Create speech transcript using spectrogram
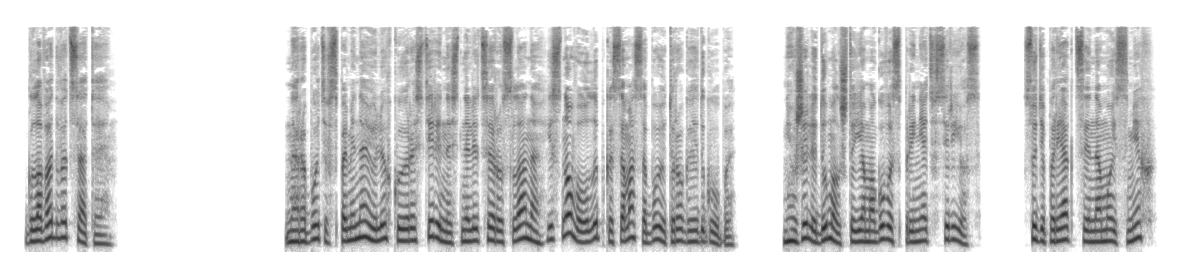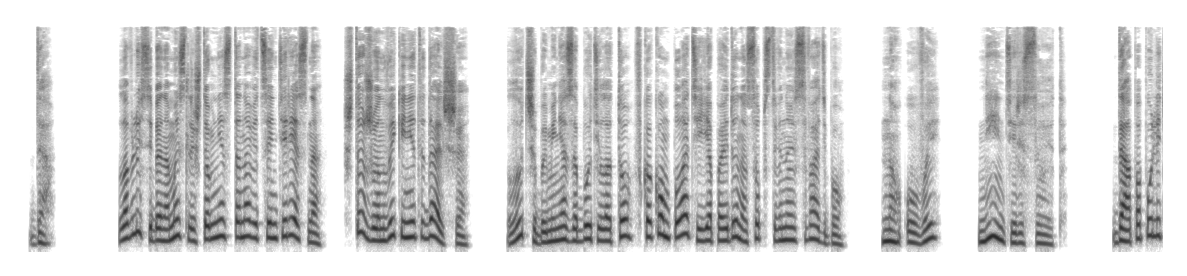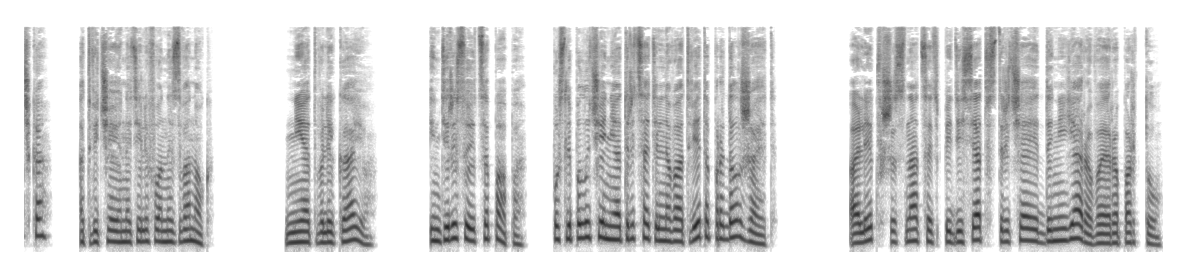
Глава 20. На работе вспоминаю легкую растерянность на лице Руслана, и снова улыбка сама собой трогает губы. Неужели думал, что я могу воспринять всерьез? Судя по реакции на мой смех, да. Ловлю себя на мысли, что мне становится интересно, что же он выкинет дальше. Лучше бы меня заботило то, в каком платье я пойду на собственную свадьбу. Но, увы, не интересует. «Да, папулечка?» Отвечаю на телефонный звонок. «Не отвлекаю?» Интересуется папа. После получения отрицательного ответа продолжает. Олег в 16.50 встречает Данияра в аэропорту.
